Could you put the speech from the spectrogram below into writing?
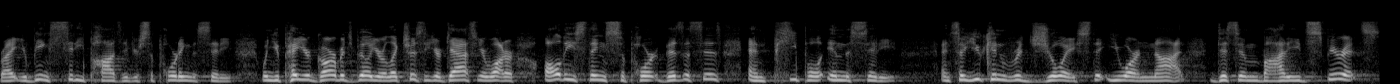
Right? You're being city positive. You're supporting the city. When you pay your garbage bill, your electricity, your gas, and your water, all these things support businesses and people in the city. And so you can rejoice that you are not disembodied spirits.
